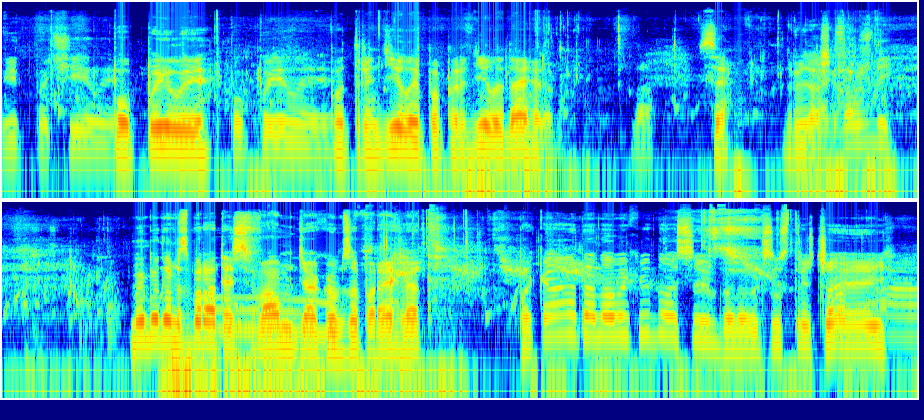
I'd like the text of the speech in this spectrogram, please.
відпочили, Попили, попили. потренділи, поперділи, да, Ігор? Да. Все, друзяшки. Як завжди. Ми будемо збиратись. Вам дякуємо за перегляд. Пока, до нових відосів, до нових зустрічей. Пока!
